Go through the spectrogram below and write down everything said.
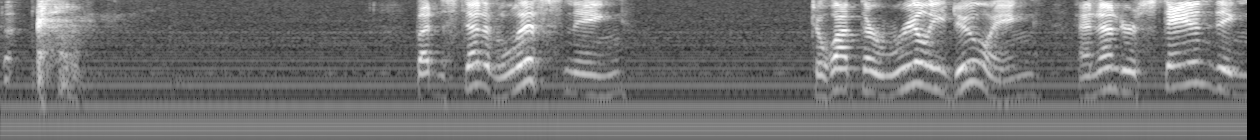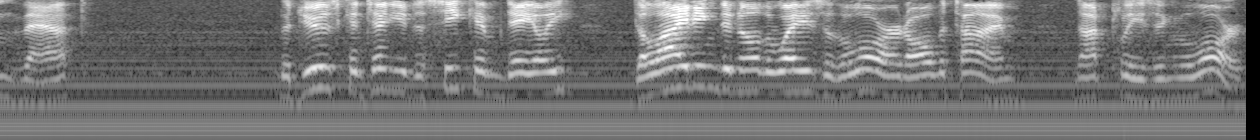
but instead of listening to what they're really doing and understanding that, the Jews continued to seek him daily, delighting to know the ways of the Lord all the time, not pleasing the Lord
